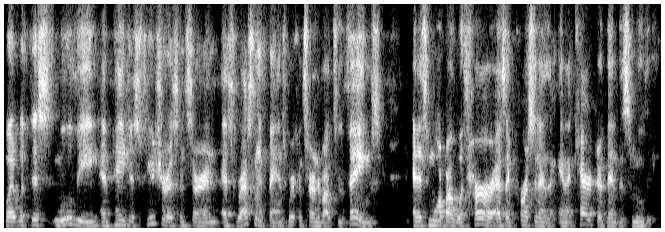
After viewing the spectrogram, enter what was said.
But with this movie and Paige's future is concerned, as wrestling fans, we're concerned about two things, and it's more about with her as a person as a, and a character than this movie.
